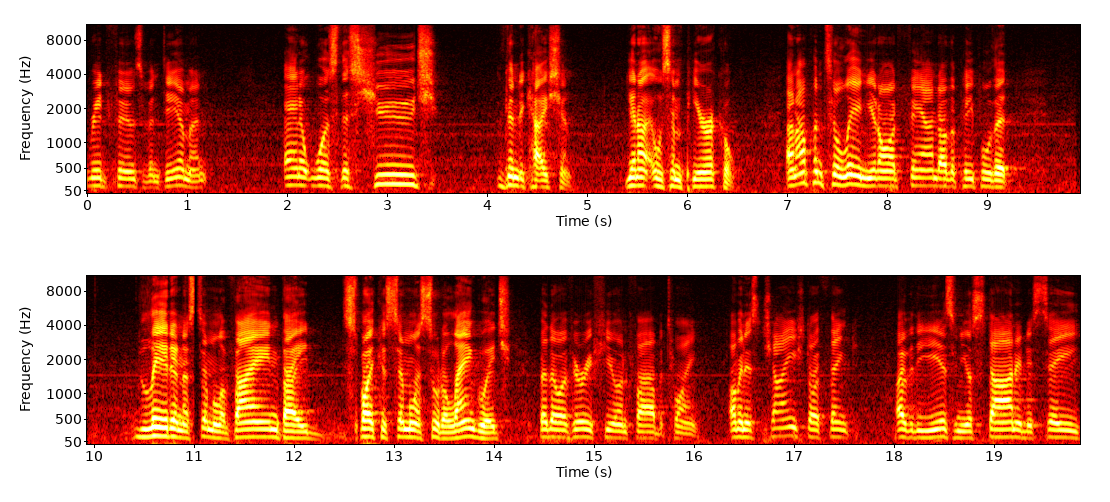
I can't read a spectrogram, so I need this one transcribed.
read Firms of Endearment, and it was this huge vindication. You know, it was empirical. And up until then, you know, I'd found other people that led in a similar vein, they spoke a similar sort of language, but they were very few and far between. I mean, it's changed, I think, over the years, and you're starting to see,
